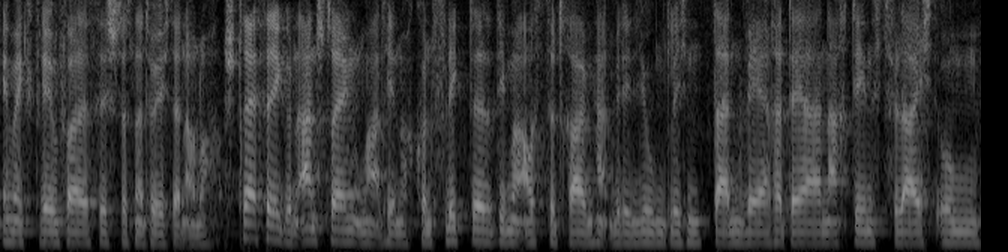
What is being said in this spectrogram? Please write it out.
Im Extremfall ist das natürlich dann auch noch stressig und anstrengend, man hat hier noch Konflikte, die man auszutragen hat mit den Jugendlichen. Dann wäre der Nachtdienst vielleicht um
